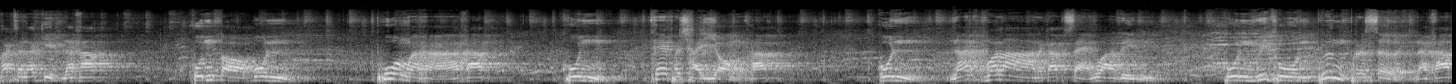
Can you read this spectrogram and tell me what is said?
พัฒนกิจนะครับ คุณต่อบุญพ่วงมหาครับ คุณ เทพชัยยองครับ คุณนัทวรานะครับ แสงวาริน คุณวิทูลพึ่งประเสริฐนะครับ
